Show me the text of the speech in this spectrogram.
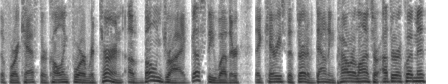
The forecasts are calling for a return of bone dry, gusty weather that carries the threat of downing power lines or other equipment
